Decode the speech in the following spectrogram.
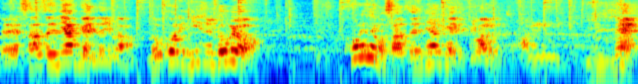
えー、3200円で今。残り25秒これでも3200円で決まるんじゃん、うん。うんね。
